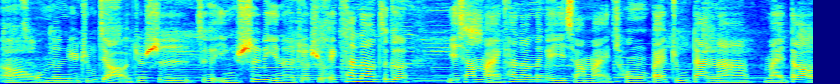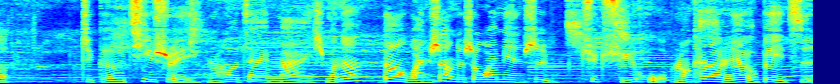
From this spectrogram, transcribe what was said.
呃，我们的女主角就是这个影视里呢，就是说诶看到这个也想买，看到那个也想买，从白煮蛋呐买到这个汽水，然后再买什么呢？到晚上的时候，外面是去取火，然后看到人家有被子。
